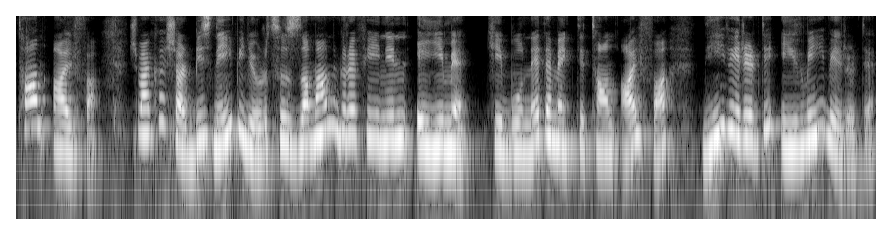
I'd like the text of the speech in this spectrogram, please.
Tan alfa. Şimdi arkadaşlar biz neyi biliyoruz? Hız zaman grafiğinin eğimi ki bu ne demekti tan alfa? Neyi verirdi? İvmeyi verirdi.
